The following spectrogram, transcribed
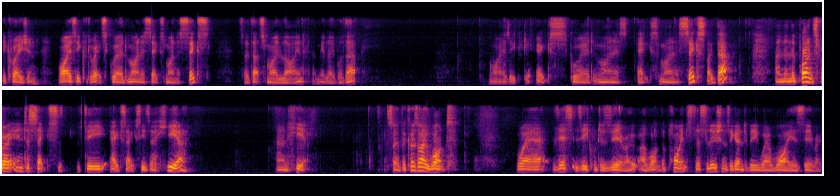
equation. y is equal to x squared minus x minus 6. So that's my line. Let me label that. y is equal to x squared minus x minus 6, like that. And then the points where it intersects the x-axis are here and here. So because I want where this is equal to 0, I want the points, the solutions are going to be where y is 0.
